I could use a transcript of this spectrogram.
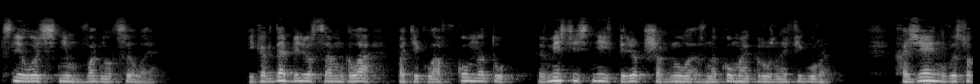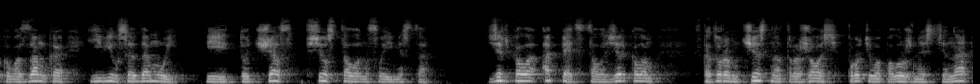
слилось с ним в одно целое. И когда белесая мгла потекла в комнату, вместе с ней вперед шагнула знакомая грузная фигура. Хозяин высокого замка явился домой, и тотчас все стало на свои места. Зеркало опять стало зеркалом, в котором честно отражалась противоположная стена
